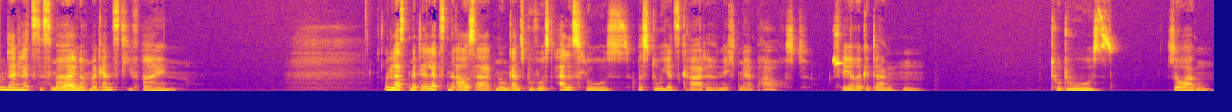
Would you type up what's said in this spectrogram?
Und ein letztes Mal nochmal ganz tief ein. Und lasst mit der letzten Ausatmung ganz bewusst alles los, was du jetzt gerade nicht mehr brauchst. Schwere Gedanken, To-Dos, Sorgen.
